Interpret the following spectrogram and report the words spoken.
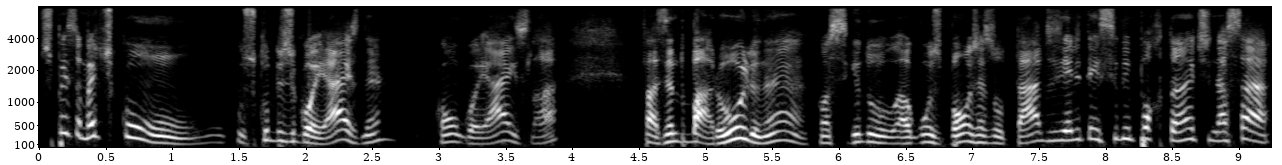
especialmente com os clubes de Goiás, né? Com o Goiás lá, fazendo barulho, né? Conseguindo alguns bons resultados, e ele tem sido importante nessa,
